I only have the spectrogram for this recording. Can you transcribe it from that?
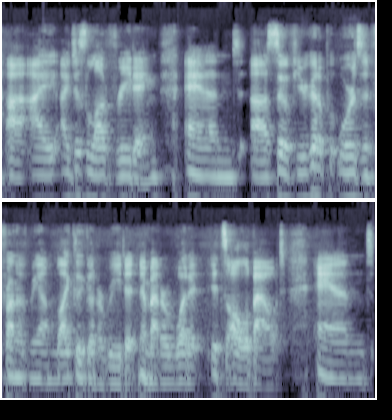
Uh, I I just love reading, and uh, so if you're going to put words in front of me, I'm likely going to read it, no matter what it, it's all about. And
